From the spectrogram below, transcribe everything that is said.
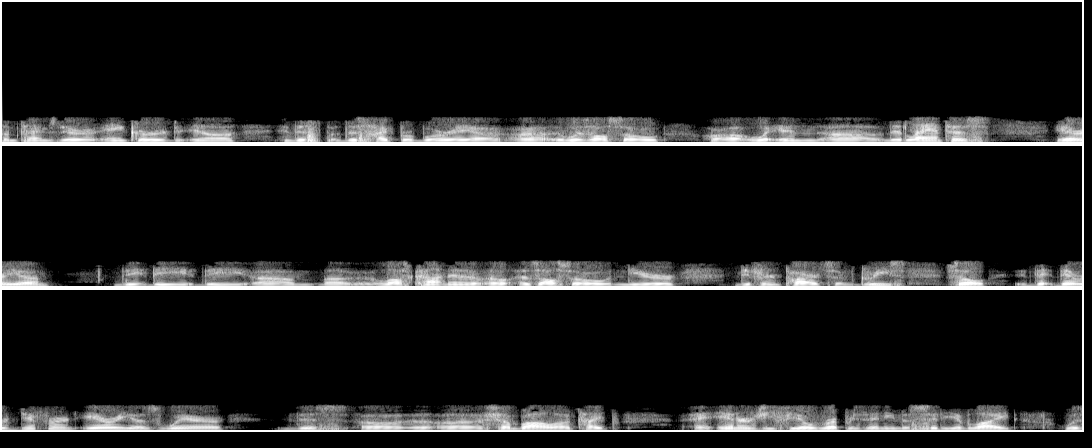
Sometimes they're anchored uh, this this Hyperborea. Uh, was also uh, in the Atlantis area. The the the um, Lost Continent is also near different parts of Greece. So th- there are different areas where this Shambhala type energy field representing the city of light was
